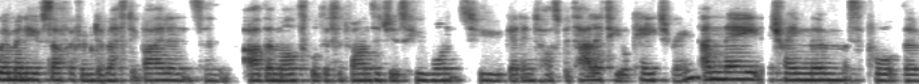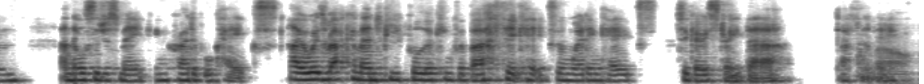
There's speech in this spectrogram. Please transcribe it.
women who've suffered from domestic violence and other multiple disadvantages who want to get into hospitality or catering. And they train them, support them, And they also just make incredible cakes. I always recommend people looking for birthday cakes and wedding cakes to go straight there definitely. Wow.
